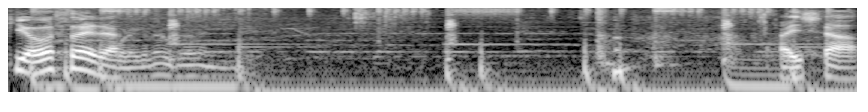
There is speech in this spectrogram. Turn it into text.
কি অবস্থা এটা পড়ে গেলে উঠে যাবেন ভাই সাহ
